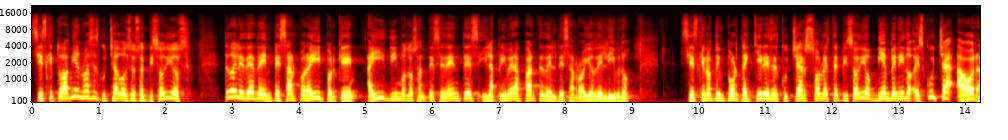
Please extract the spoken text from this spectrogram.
Si es que todavía no has escuchado esos episodios, te doy la idea de empezar por ahí porque ahí dimos los antecedentes y la primera parte del desarrollo del libro. Si es que no te importa y quieres escuchar solo este episodio, bienvenido, escucha ahora.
